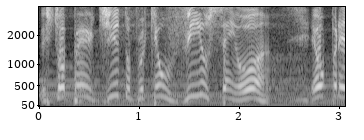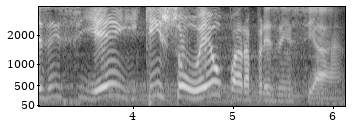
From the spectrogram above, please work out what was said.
eu estou perdido porque eu vi o Senhor, eu presenciei, e quem sou eu para presenciar?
